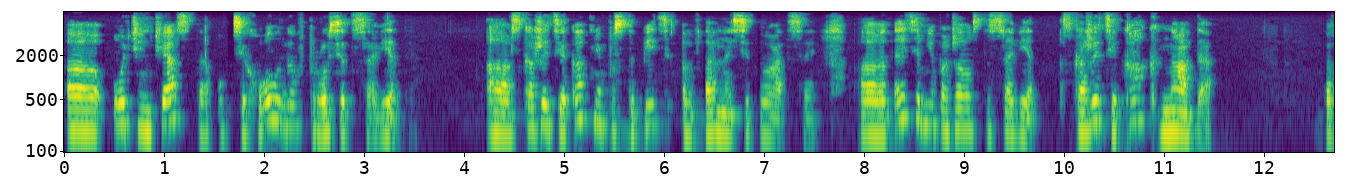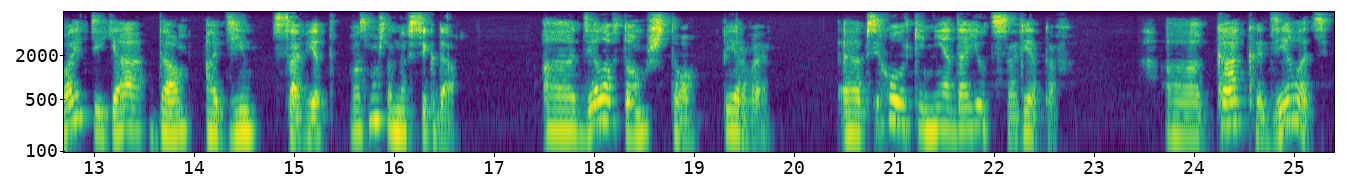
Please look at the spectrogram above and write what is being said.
А, очень часто у психологов просят советы. А, скажите, как мне поступить в данной ситуации? А, дайте мне, пожалуйста, совет. Скажите, как надо? Давайте я дам один совет, возможно, навсегда. Дело в том, что, первое, э, психологи не дают советов. Как делать,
